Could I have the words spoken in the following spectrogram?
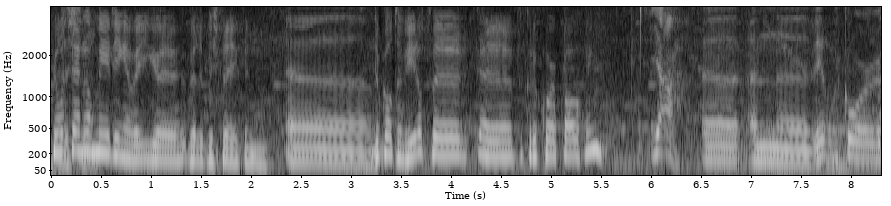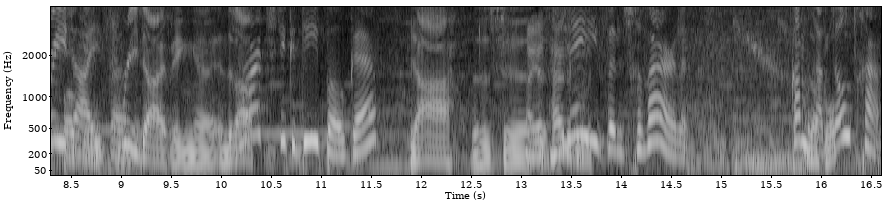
Jongens, zijn er nog meer dingen die jullie willen bespreken? Er komt een wereldrecordpoging. ja, eh, een eh wereldrecord. Freediven. poging. Freediving, eh, inderdaad. Hartstikke diep ook, hè? Ja, dat is... Nou het huidige- Levensgevaarlijk. Kan Dat eraan doodgaan.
